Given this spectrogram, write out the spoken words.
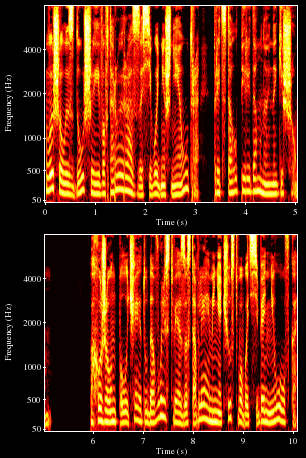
вышел из душа и во второй раз за сегодняшнее утро предстал передо мной нагишом. Похоже, он получает удовольствие, заставляя меня чувствовать себя неловко.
